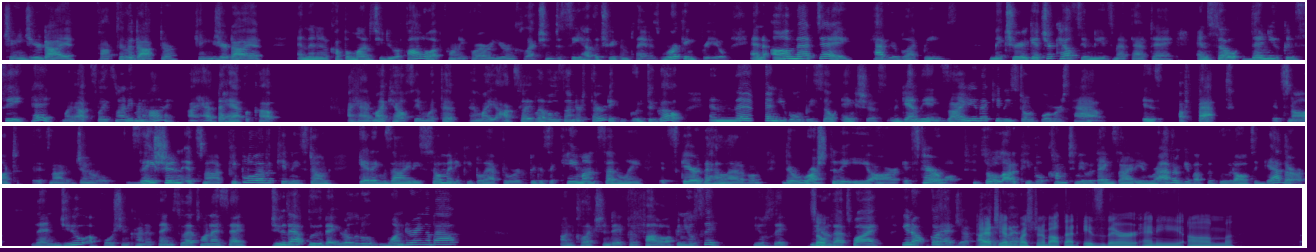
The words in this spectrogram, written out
change your diet, talk to the doctor, change your diet, and then in a couple months, you do a follow up 24 hour urine collection to see how the treatment plan is working for you. And on that day, have your black beans. Make sure you get your calcium needs met that day. And so then you can see, hey, my oxalate's not even high. I had the half a cup. I had my calcium with it, and my oxalate level is under 30. I'm good to go. And then you won't be so anxious. And again, the anxiety that kidney stone formers have is a fact. It's not, it's not a generalization. It's not people who have a kidney stone get anxiety. So many people afterwards because it came on suddenly. It scared the hell out of them. They're rushed to the ER. It's terrible. So a lot of people come to me with anxiety and rather give up the food altogether than do a portion kind of thing. So that's when I say, do that food that you're a little wondering about on collection day for the follow up, and you'll see. You'll see. So you know, that's why you know, go ahead, Jeff. Go I actually ahead, had a question about that. Is there any um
